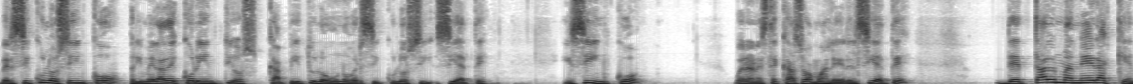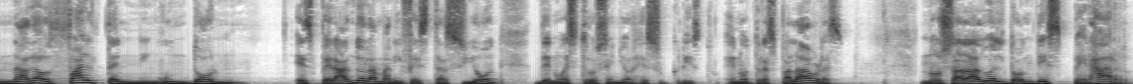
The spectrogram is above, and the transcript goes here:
Versículo 5, Primera de Corintios, capítulo 1, versículo 7 y 5. Bueno, en este caso vamos a leer el 7. De tal manera que nada os falta en ningún don, esperando la manifestación de nuestro Señor Jesucristo. En otras palabras, nos ha dado el don de esperar.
